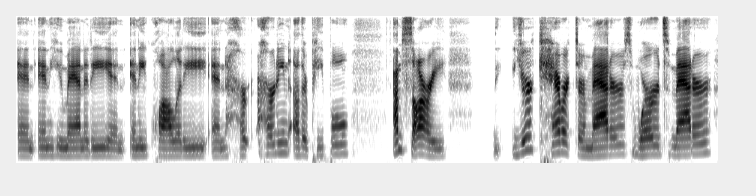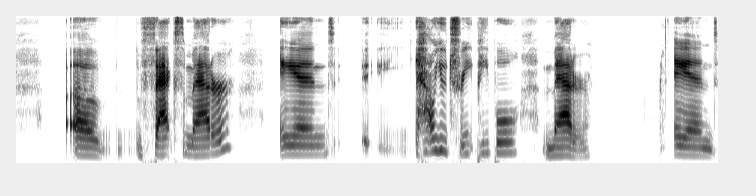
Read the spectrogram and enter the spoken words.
and inhumanity and inequality and hurt, hurting other people i'm sorry. Your character matters words matter uh, facts matter and eh, how you treat people matter. And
